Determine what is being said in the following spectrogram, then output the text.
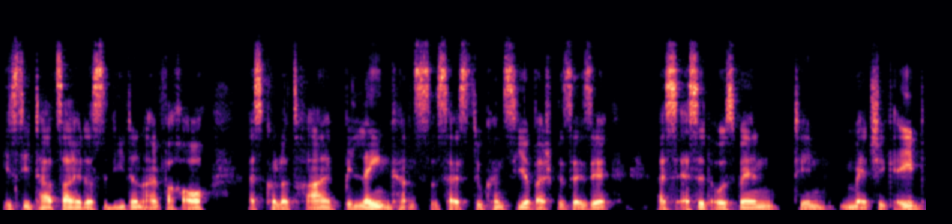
ist die Tatsache, dass du die dann einfach auch als Kollateral belayen kannst. Das heißt, du kannst hier beispielsweise als Asset auswählen den Magic Ape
